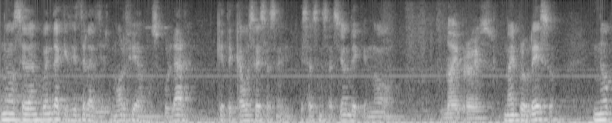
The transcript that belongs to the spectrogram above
no se dan cuenta que existe la dismorfia muscular que te causa esa, esa sensación de que no, No hay progreso. no hay progreso no,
